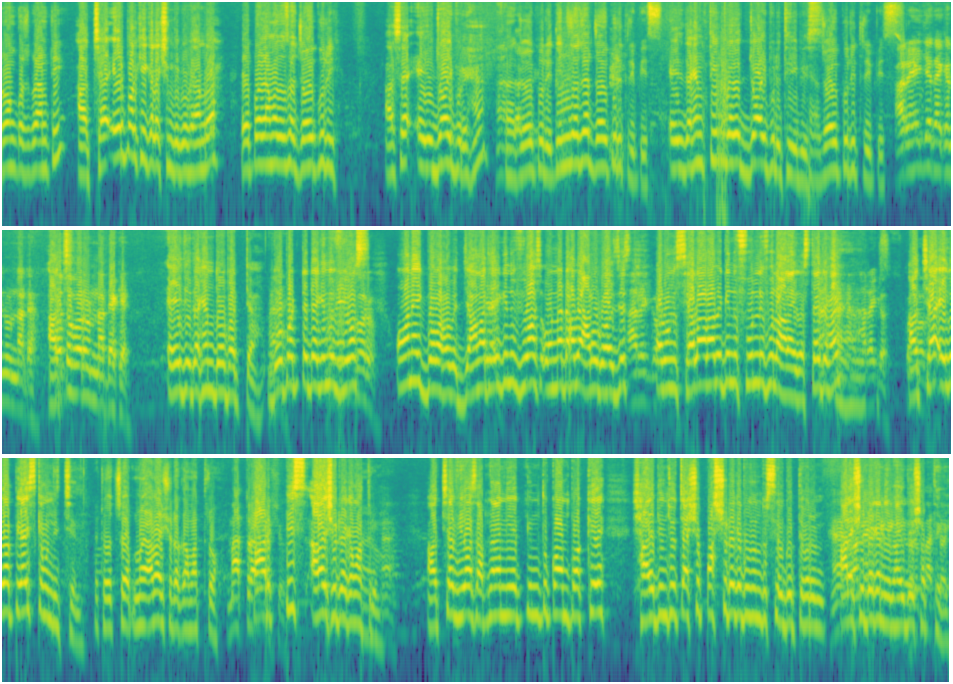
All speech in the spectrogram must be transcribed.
রং গ্যারান্টি আচ্ছা এরপর কি কালেকশন দেখব ভাই আমরা? এরপরে আমাদের আছে জয়পুরি। আচ্ছা এই জয়পুরি হ্যাঁ? হ্যাঁ জয়পুরি। তিন গজের জয়পুরি থ্রি পিস এই যে দেখেন তিন বারের Jaipuri three piece Jaipuri three piece আর এই যে দেখেন উন্নাটা কত আচ্ছা। বড় উন্না দেখেন। এই যে দেখেন দোপাট্টা। দোপাট্টাটা কিন্তু ভিউয়ার্স অনেক বড় হবে। জামা থেকে কিন্তু ভিউয়ার্স অন্যটা হবে আরও গজ। এবং সেলার হবে কিন্তু ফুললি ফুল আড়াই গজ তাই তো ভাই? হ্যাঁ, আড়াই গজ। আচ্ছা এগুলা প্রাইস কেমন দিচ্ছেন? এটা হচ্ছে আপনার আড়াইশো টাকা মাত্র। মাত্র পার পিস আড়াইশো টাকা মাত্র। হ্যাঁ। আচ্ছা ভিউয়ার্স আপনারা নিয়ে কিন্তু কম পক্ষে সাড়ে তিনশো চারশো পাঁচশো টাকা পর্যন্ত সেল করতে পারেন। হ্যাঁ, আড়াইশো টাকা নিয়ে ভাইদের সব থেকে।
